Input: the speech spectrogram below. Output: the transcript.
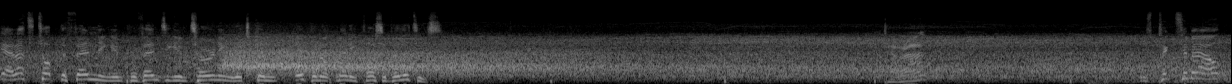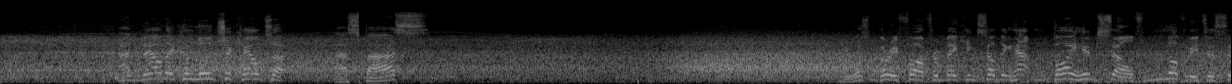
Yeah, that's top defending and preventing him turning, which can open up many possibilities. He's picked him out. And now they can launch a counter. Aspas. He wasn't very far from making something happen by himself. Lovely to see.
